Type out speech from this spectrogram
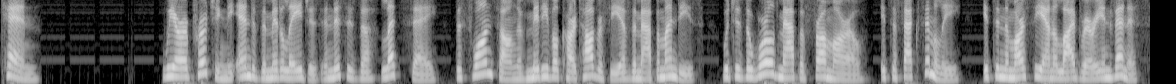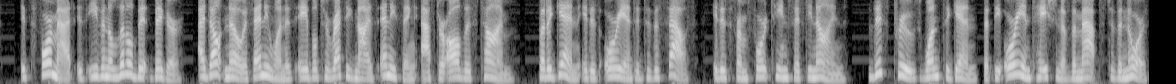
10. We are approaching the end of the Middle Ages and this is the, let's say, the swan song of medieval cartography of the Mappamundis, which is the world map of Fra Mauro. It's a facsimile, it's in the Marciana Library in Venice. Its format is even a little bit bigger. I don't know if anyone is able to recognize anything after all this time. But again it is oriented to the south, it is from 1459. This proves once again that the orientation of the maps to the north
